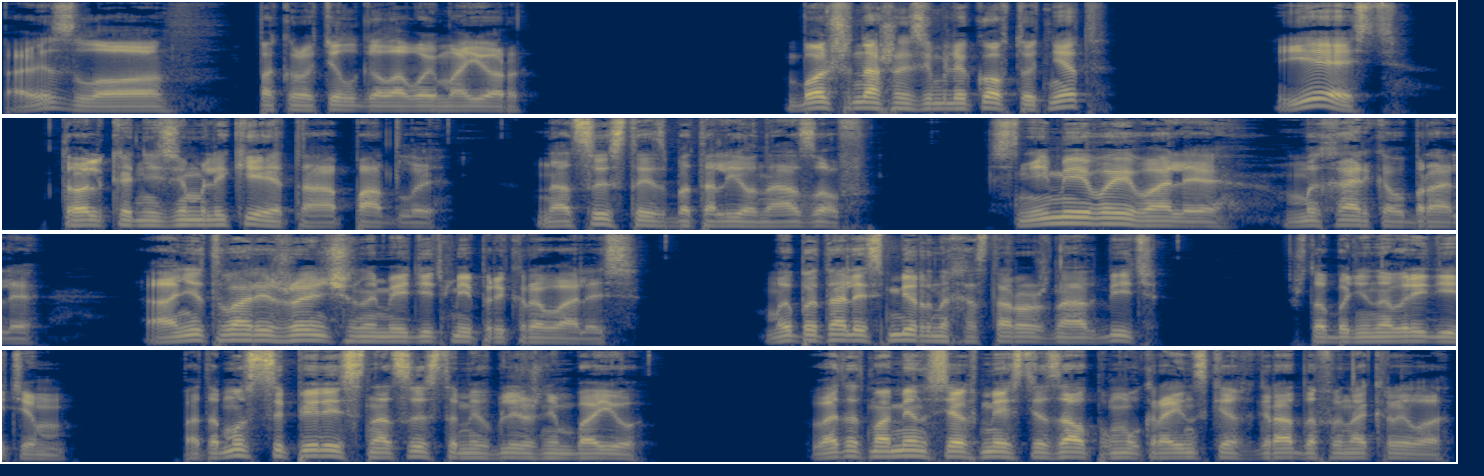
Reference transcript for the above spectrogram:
Повезло, покрутил головой майор. Больше наших земляков тут нет? Есть. Только не земляки это, а падлы. Нацисты из батальона Азов. С ними и воевали, мы Харьков брали. Они твари женщинами и детьми прикрывались. Мы пытались мирных осторожно отбить, чтобы не навредить им, потому сцепились с нацистами в ближнем бою. В этот момент всех вместе залпом украинских градов и накрыло.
